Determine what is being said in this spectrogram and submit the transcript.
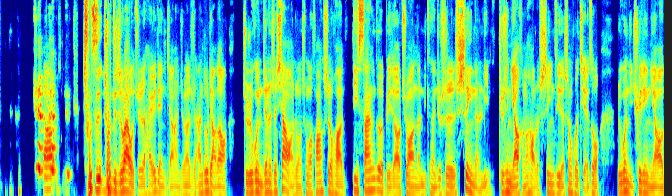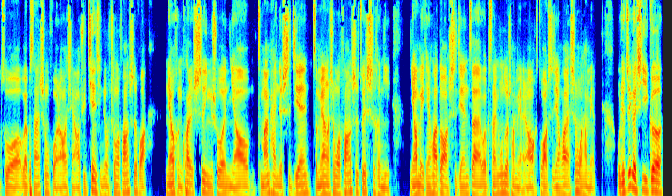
然后除此除此之外，我觉得还有一点讲很重要，就是安都聊到，就如果你真的是向往这种生活方式的话，第三个比较重要能力可能就是适应能力，就是你要很好的适应自己的生活节奏。如果你确定你要做 Web 三生活，然后想要去践行这种生活方式的话。你要很快的适应，说你要怎么安排你的时间，怎么样的生活方式最适合你？你要每天花多少时间在 Web 三工作上面，然后多少时间花在生活上面？我觉得这个是一个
